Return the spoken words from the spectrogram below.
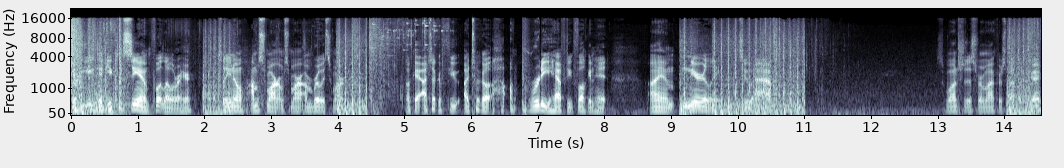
if you if you can see, I'm foot level right here. So you know I'm smart. I'm smart. I'm really smart. Okay, I took a few. I took a a pretty hefty fucking hit. I am nearly to half. So watch this from my perspective, okay?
